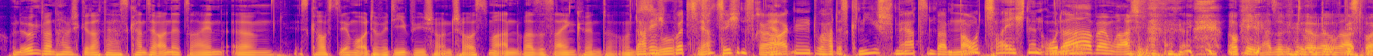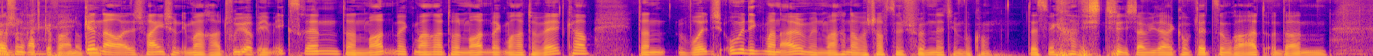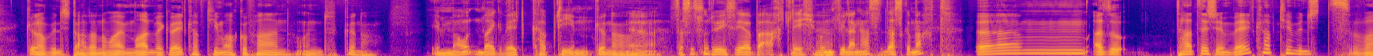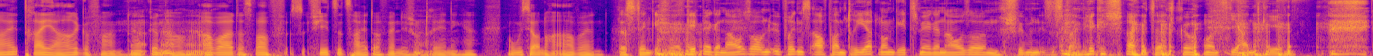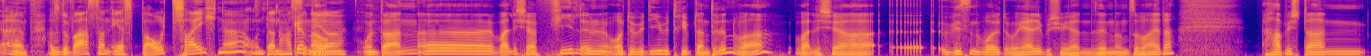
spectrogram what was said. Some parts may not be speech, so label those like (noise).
Und irgendwann habe ich gedacht, na, das kann es ja auch nicht sein. Ähm, jetzt kaufst du dir mal Orthopädiebücher und schaust mal an, was es sein könnte. Und Darf so, ich kurz ja? zwischenfragen? Ja? Du hattest Knieschmerzen beim hm. Bauzeichnen oder? Na, beim Radfahren. (laughs) okay, also du, (laughs) ja, du bist früher schon Rad gefahren. Okay. Genau, also ich fahre eigentlich schon immer Rad. Früher BMX-Rennen, dann Mountainbike-Marathon, Mountainbike-Marathon-Weltcup. Dann wollte ich unbedingt mal einen Ironman machen, aber ich habe es im Schwimmen nicht hinbekommen. Deswegen (laughs) ich, bin ich dann wieder komplett zum Rad und dann genau, bin ich da dann nochmal im Mountainbike-Weltcup-Team auch gefahren und genau. Im Mountainbike-Weltcup-Team. Genau. Ja, das ist natürlich sehr beachtlich. Ja. Und wie lange hast du das gemacht? Ähm, also tatsächlich im Weltcup-Team bin ich zwei, drei Jahre gefahren. Ja, genau. Ja, ja. Aber das war viel zu zeitaufwendig und Training. Ja. Man muss ja auch noch arbeiten. Das denke ich mir. Geht mir (laughs) genauso. Und übrigens auch beim Triathlon geht es mir genauso. Im Schwimmen ist es bei mir (laughs) gescheitert. Können wir uns die Hand geben. also du warst dann erst Bauzeichner und dann hast genau. du dir... Und dann, äh, weil ich ja viel im Orthopädiebetrieb dann drin war, weil ich ja äh, wissen wollte, woher die Beschwerden sind und so weiter, habe ich dann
